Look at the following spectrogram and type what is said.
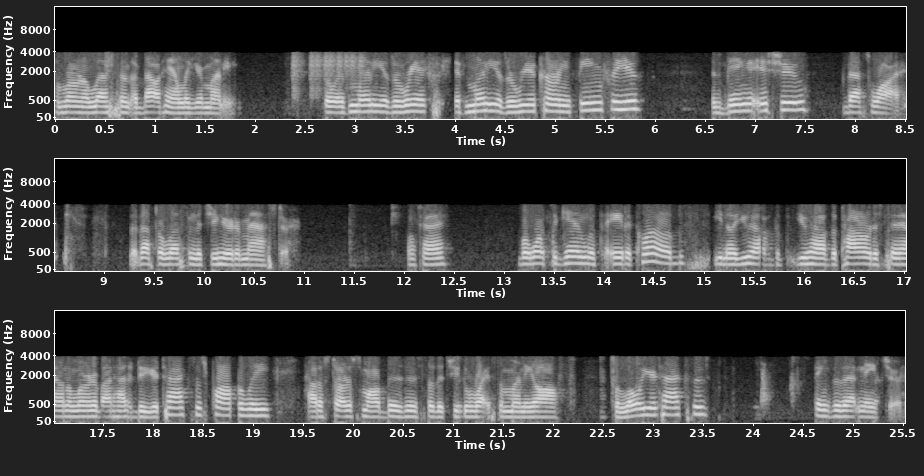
to learn a lesson about handling your money. So if money is a re- if money is a reoccurring theme for you, as being an issue, that's why. But that's a lesson that you're here to master. Okay. But once again, with the eight of clubs, you know you have the you have the power to sit down and learn about how to do your taxes properly, how to start a small business so that you can write some money off to lower your taxes, things of that nature.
